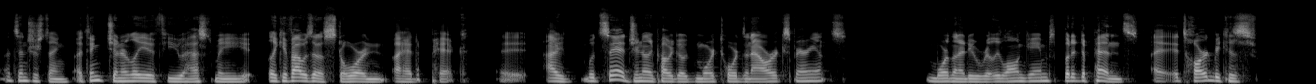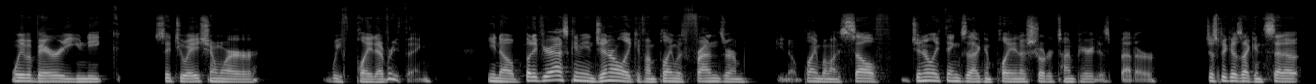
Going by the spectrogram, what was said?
That's interesting. I think generally, if you asked me, like if I was at a store and I had to pick, eh, I would say I generally probably go more towards an hour experience more than I do really long games. But it depends. It's hard because we have a very unique situation where we've played everything, you know. But if you're asking me in general, like if I'm playing with friends or I'm, you know, playing by myself, generally things that I can play in a shorter time period is better. Just because I can set a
